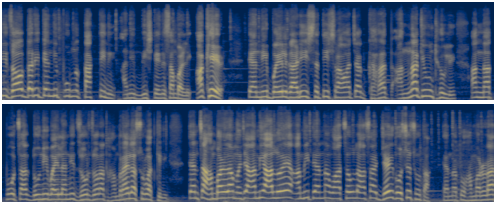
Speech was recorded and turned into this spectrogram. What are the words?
ती जबाबदारी त्यांनी पूर्ण ताकदीने आणि निष्ठेने सांभाळली. अखेर त्यांनी बैलगाडी सतीशरावाच्या घरात अंगणात ठेवून ठेवली. अंगणात पोचात दोन्ही बैलांनी जोरजोरात हंबरायला सुरुवात केली. त्यांचा हंबरडा म्हणजे आम्ही आलोय आम्ही त्यांना वाचवलं असा जय घोषच होता. त्यांना तो हंबरडा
